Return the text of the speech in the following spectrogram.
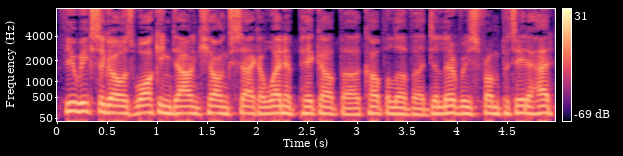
a few weeks ago, I was walking down Keong Saik. I went to pick up a couple of uh, deliveries from Potato Head.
